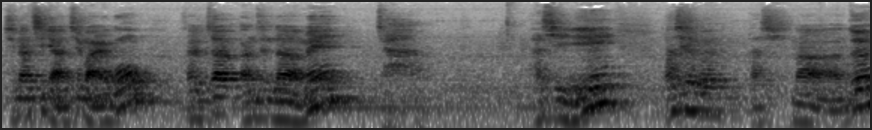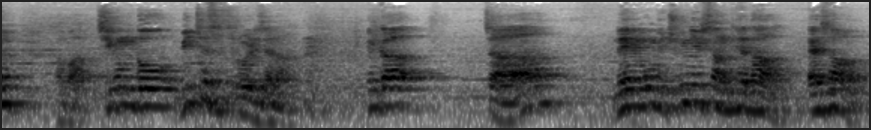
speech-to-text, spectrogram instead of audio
지나치게 앉지 말고 살짝 앉은 다음에 자 다시 다시 해봐요. 다시. 하나 둘. 봐봐. 지금도 밑에서 들어올리잖아. 그러니까 자 내 몸이 중립 상태다 해서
